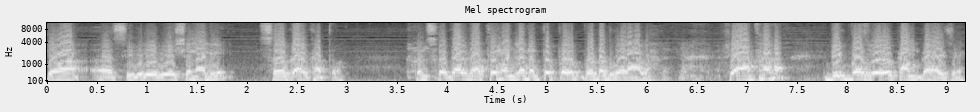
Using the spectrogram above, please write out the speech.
तेव्हा सिव्हिल एव्हिएशन आणि सहकार खातं. पण सहकार खातं म्हटल्यानंतर परत पोटात गोळा आला. की आता बिग बॉस बरोबर काम करायचंय.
